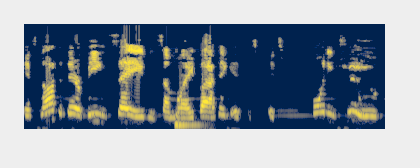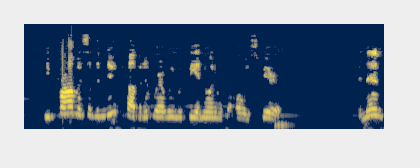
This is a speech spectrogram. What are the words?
it's not that they're being saved in some way, but I think it's, it's pointing to the promise of the new covenant where we would be anointed with the Holy Spirit. And then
